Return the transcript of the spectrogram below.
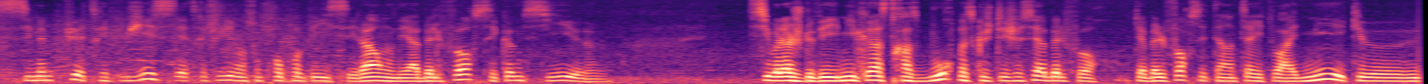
C'est même plus être réfugié, c'est être réfugié dans son propre pays. C'est là, on est à Belfort, c'est comme si, euh, si voilà, je devais immigrer à Strasbourg parce que j'étais chassé à Belfort. Qu'à Belfort, c'était un territoire ennemi et que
